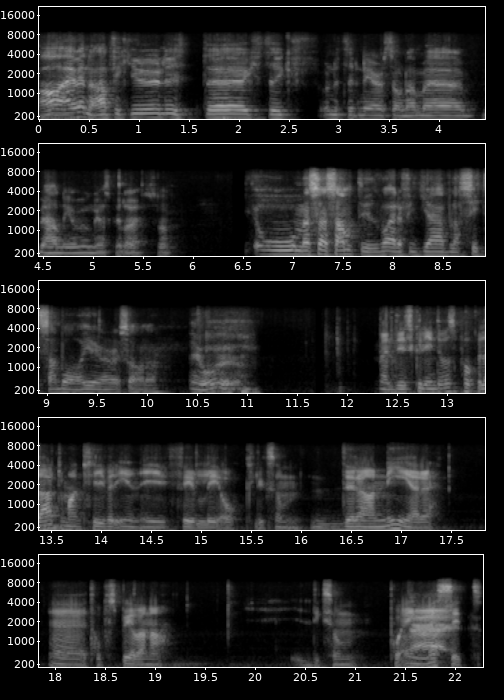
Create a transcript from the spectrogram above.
Ja, jag vet inte. Han fick ju lite kritik under tiden i Arizona med behandling av unga spelare. Så. Jo, men sen samtidigt, vad är det för jävla sits han var i Arizona? Jo, jo. Men det skulle inte vara så populärt om han kliver in i Philly och liksom drar ner eh, toppspelarna. Liksom poängmässigt.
